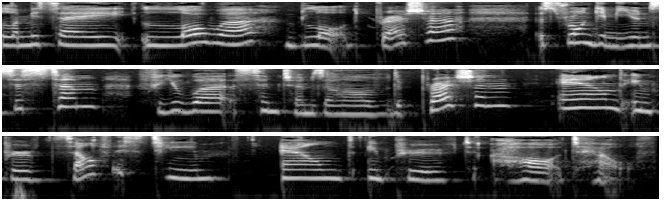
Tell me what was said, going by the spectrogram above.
let me say, lower blood pressure, a strong immune system, fewer symptoms of depression, and improved self esteem and improved heart health.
